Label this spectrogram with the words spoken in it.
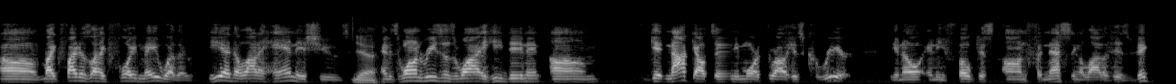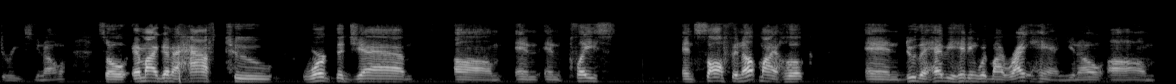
um, like fighters like Floyd Mayweather, he had a lot of hand issues. Yeah. And it's one of the reasons why he didn't um, get knockouts anymore throughout his career, you know, and he focused on finessing a lot of his victories, you know. So am I going to have to work the jab um, and and place and soften up my hook and do the heavy hitting with my right hand, you know? Um,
